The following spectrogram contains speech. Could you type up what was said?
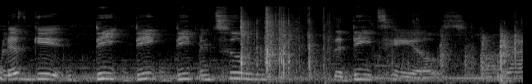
let's get deep, deep, deep into the details. All right.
